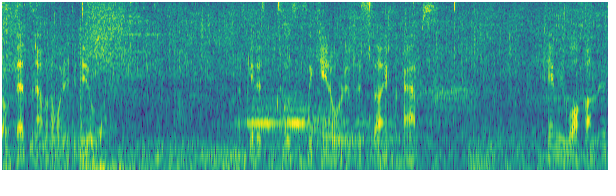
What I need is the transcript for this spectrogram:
Oh, that's not what I wanted to do. Get as close as we can over to this side, perhaps. Can we walk on this?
